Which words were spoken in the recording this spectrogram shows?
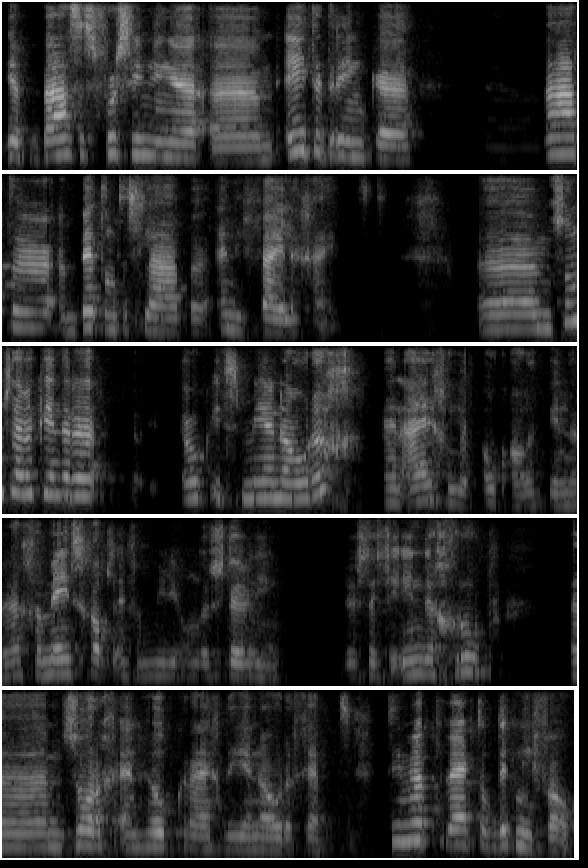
Je hebt basisvoorzieningen, um, eten, drinken, water, een bed om te slapen en die veiligheid. Um, soms hebben kinderen ook iets meer nodig. En eigenlijk ook alle kinderen, gemeenschaps- en familieondersteuning. Dus dat je in de groep um, zorg en hulp krijgt die je nodig hebt. TeamUp werkt op dit niveau.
